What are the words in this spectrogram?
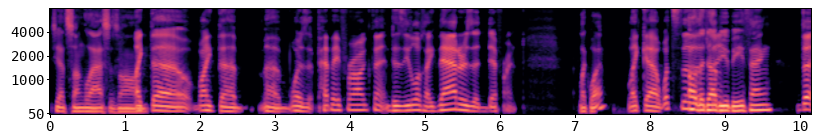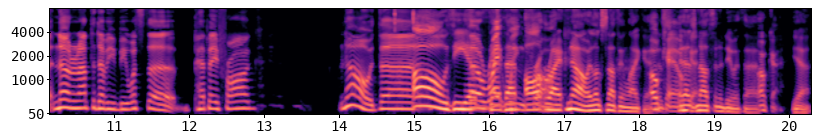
he's got sunglasses on. Like the, like the, uh, what is it, Pepe Frog thing? Does he look like that or is it different? like what? Like, uh, what's the, oh, the thing? WB thing. The no, no, not the WB. What's the Pepe Frog? No, the Oh, the, uh, the right-wing alt right. No, it looks nothing like it. Okay, It's- it has nothing to do with that. okay. Yeah.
